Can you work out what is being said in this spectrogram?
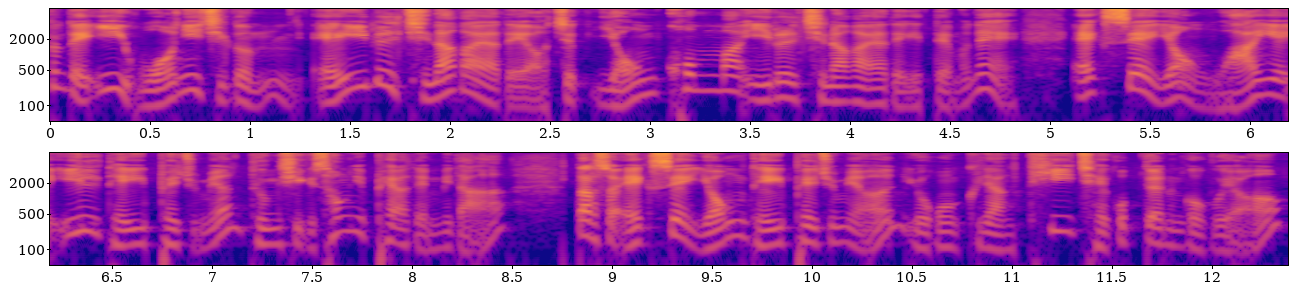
그런데 이 원이 지금 a를 지나가야 돼요. 즉 0,2를 지나가야 되기 때문에 x에 0, y에 1 대입해주면 등식이 성립해야 됩니다. 따라서 x에 0 대입해주면 요건 그냥 t 제곱되는 거고요.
